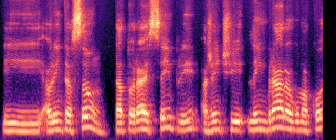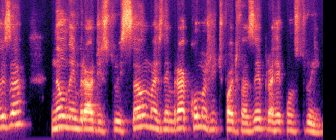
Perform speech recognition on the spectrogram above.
e a orientação da Torá é sempre a gente lembrar alguma coisa, não lembrar a destruição, mas lembrar como a gente pode fazer para reconstruir.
